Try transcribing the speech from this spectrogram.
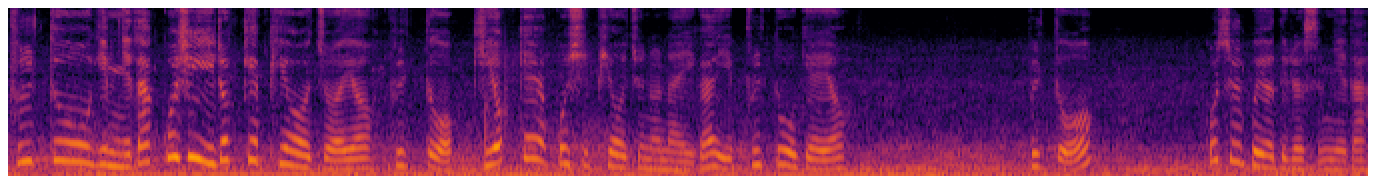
불독입니다. 꽃이 이렇게 피어줘요. 불독. 귀엽게 꽃이 피어주는 아이가 이 불독이에요. 불독. 꽃을 보여드렸습니다.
